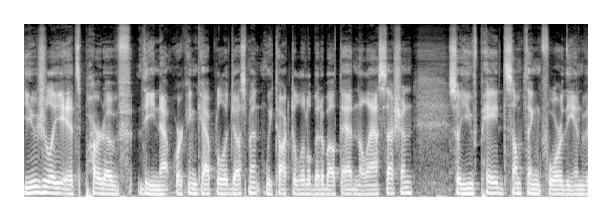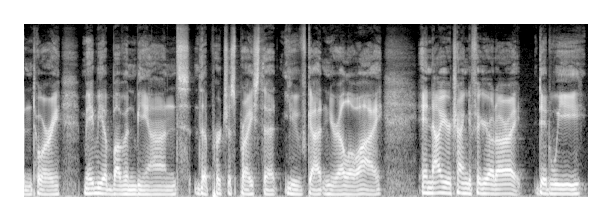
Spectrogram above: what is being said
Usually it's part of the net working capital adjustment. We talked a little bit about that in the last session. So you've paid something for the inventory, maybe above and beyond the purchase price that you've got in your LOI. And now you're trying to figure out all right, did we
